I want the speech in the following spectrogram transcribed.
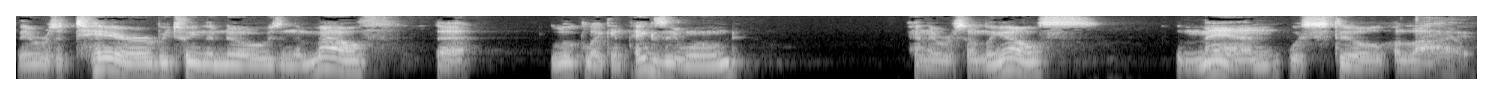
There was a tear between the nose and the mouth that looked like an exit wound, and there was something else. The man was still alive.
